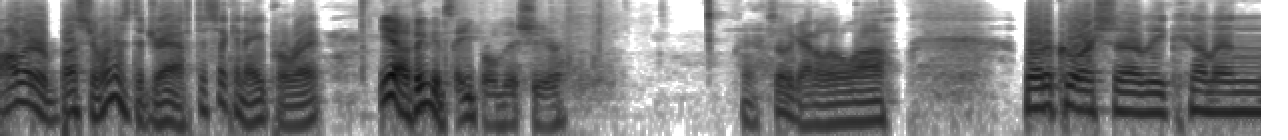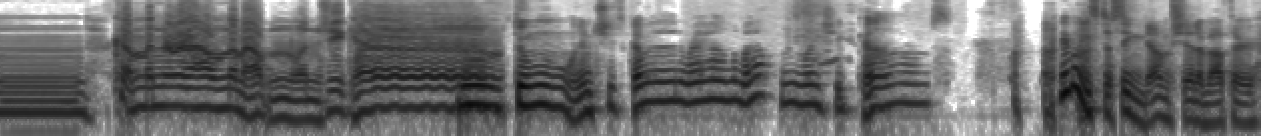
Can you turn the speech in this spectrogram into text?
Baller or Buster. When is the draft? It's like in April, right? Yeah, I think it's April this year. Yeah, so we got a little while. But of course, uh, I'll coming, coming around the mountain when she comes. When she's coming around the mountain when she comes. People used to sing dumb shit about their.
